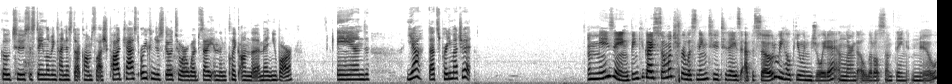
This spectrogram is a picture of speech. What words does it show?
go to sustainlovingkindness.com slash podcast, or you can just go to our website and then click on the menu bar. And yeah, that's pretty much it. Amazing. Thank you guys so much for listening to today's episode. We hope you enjoyed it and learned a little something new.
